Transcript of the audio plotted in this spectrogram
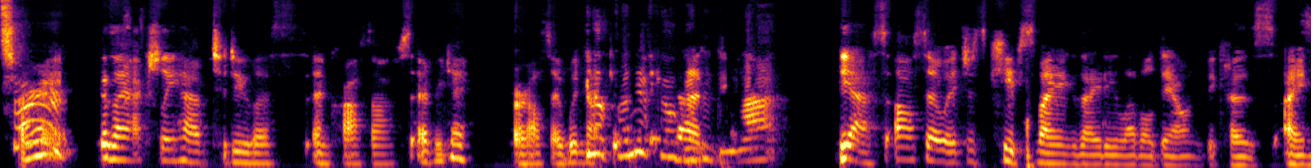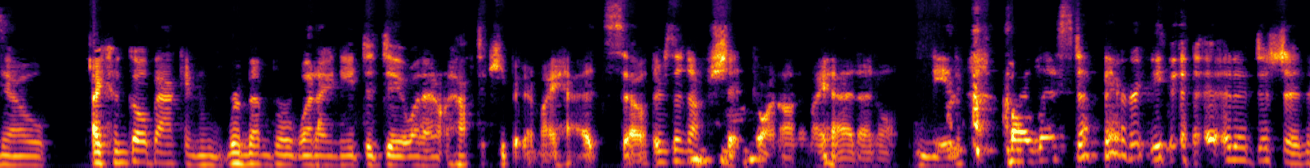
Sure. All right. Because I actually have to do lists and cross offs every day, or else I would not. You know, it feel good to do that? Yes. Also, it just keeps my anxiety level down because I know I can go back and remember what I need to do and I don't have to keep it in my head. So there's enough mm-hmm. shit going on in my head. I don't need my list up there in addition.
